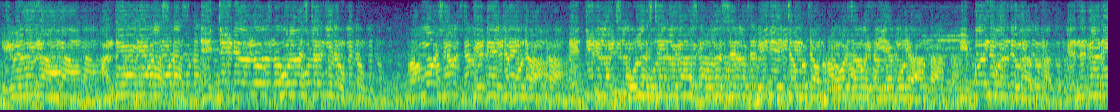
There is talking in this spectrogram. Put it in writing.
ఈ విధంగా అంతేకాకుండా హెచ్ఐడీలను స్కూల్ అసిస్టెంట్లను ప్రమోషన్ కేటాయించకుండా హెచ్ఐడీలకు స్కూల్ అసిస్టెంట్లుగా స్కూల్ అసిస్టెంట్లకు పీజీ ఇచ్చాము ప్రమోషన్లకు ఇవ్వకుండా ఇబ్బంది పడుతున్నారు. ఎందుకంటే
